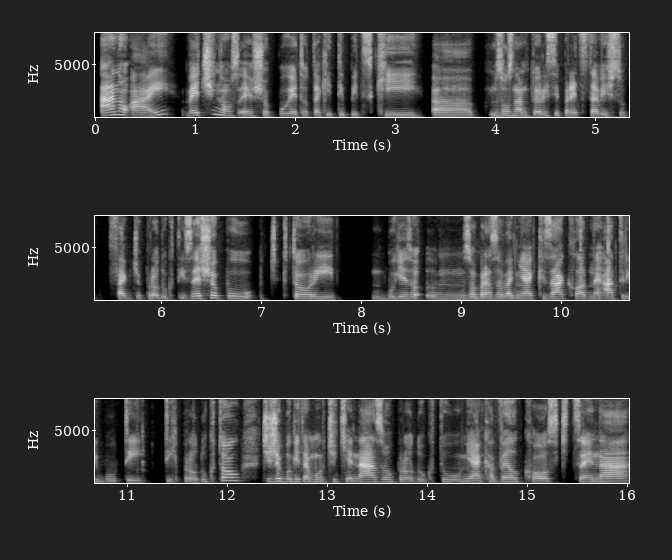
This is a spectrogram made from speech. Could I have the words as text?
Áno aj, väčšinou z e-shopu je to taký typický uh, zoznam, ktorý si predstavíš, sú fakt, že produkty z e-shopu, ktorý bude um, zobrazovať nejaké základné atribúty tých produktov, čiže bude tam určite názov produktu, nejaká veľkosť, cena,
